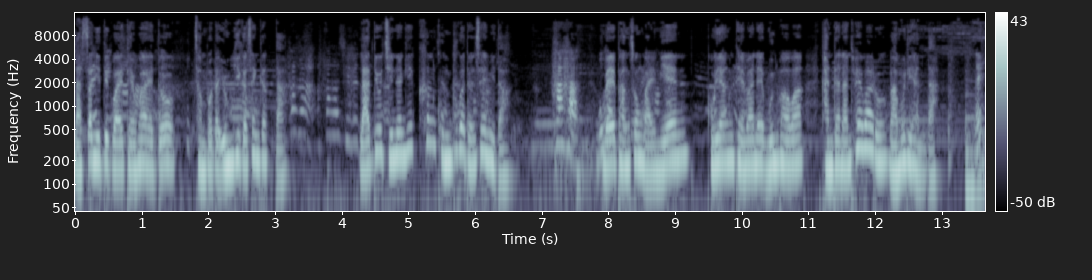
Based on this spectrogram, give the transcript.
낯선 이들과의 대화에도 전보다 용기가 생겼다. 라디오 진행이 큰 공부가 된 셈이다. 하하. 매 방송 말미엔 고향 대만의 문화와 간단한 회화로 마무리한다. 네?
